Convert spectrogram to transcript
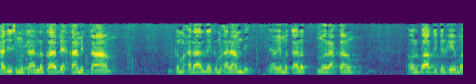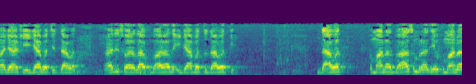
حدیث متعلقہ بحکام الطعام، کم حلال دے، کم حرام دے اگر متعلق نور احکام، اول باب ذکر کے ما جاء فی اجابت الدعوت۔ حدیث وارداف بارہ دے اجابت دعوت کی دعوت فمانا دعا سمراضی فمانا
